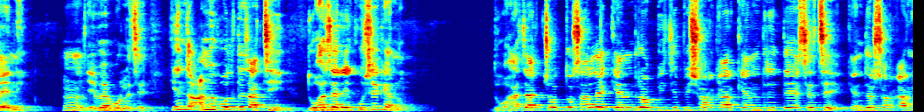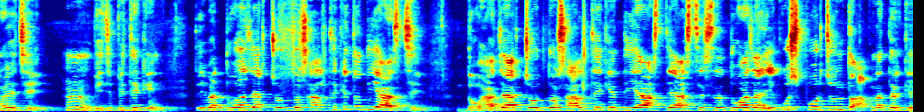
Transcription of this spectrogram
দেয়নি। হুম, এভাবে বলেছে। কিন্তু আমি বলতে চাচ্ছি দু হাজার একুশে কেন? দু হাজার চোদ্দ সালে কেন্দ্র বিজেপি সরকার কেন্দ্রিতে এসেছে, কেন্দ্রীয় সরকার হয়েছে, হুম, বিজেপি থেকে। তো এবার দু হাজার চোদ্দ সাল থেকে তো দিয়ে আসছে। দু হাজার চোদ্দ সাল থেকে দিয়ে আসতে আসতে আসতে দু হাজার একুশ পর্যন্ত আপনাদেরকে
